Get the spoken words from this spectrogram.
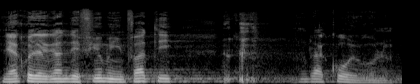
Le acque del grande fiume infatti raccolgono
